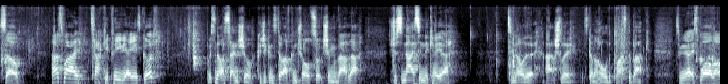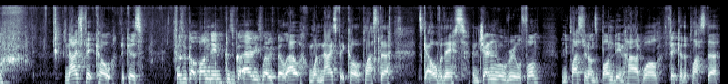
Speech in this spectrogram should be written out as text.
So that's why tacky PVA is good, but it's not essential because you can still have controlled suction without that. It's just a nice indicator to know that actually it's going to hold the plaster back. So I'm to get this wall on. Nice thick coat because because we've got bonding, because we've got areas where we've built out, we want nice thick coat of plaster to get over this. And general rule of thumb, when you're plastering onto bonding, hard wall, thicker the plaster,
